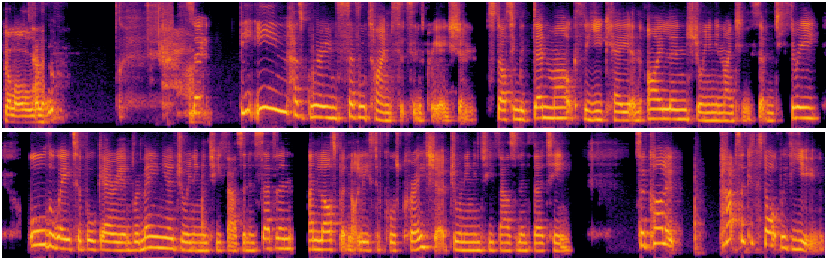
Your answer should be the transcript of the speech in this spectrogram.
Hello. Hello. So, the EU has grown several times since its creation, starting with Denmark, the UK, and Ireland joining in 1973, all the way to Bulgaria and Romania joining in 2007, and last but not least, of course, Croatia joining in 2013. So, Karlo, perhaps I could start with you.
